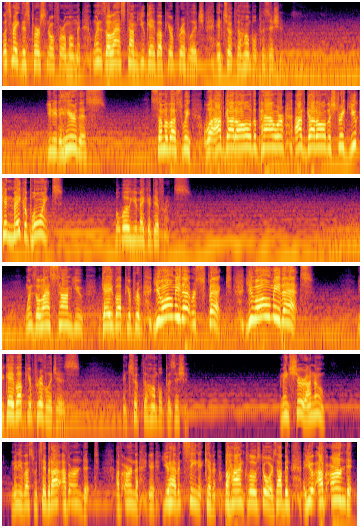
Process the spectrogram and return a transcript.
Let's make this personal for a moment. When's the last time you gave up your privilege and took the humble position? You need to hear this. Some of us, we, well, I've got all the power, I've got all the strength. You can make a point, but will you make a difference? When's the last time you gave up your privilege? You owe me that respect. You owe me that. You gave up your privileges and took the humble position. I mean, sure, I know many of us would say, but I, have earned it. I've earned that. You haven't seen it, Kevin. Behind closed doors. I've been you I've earned it.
